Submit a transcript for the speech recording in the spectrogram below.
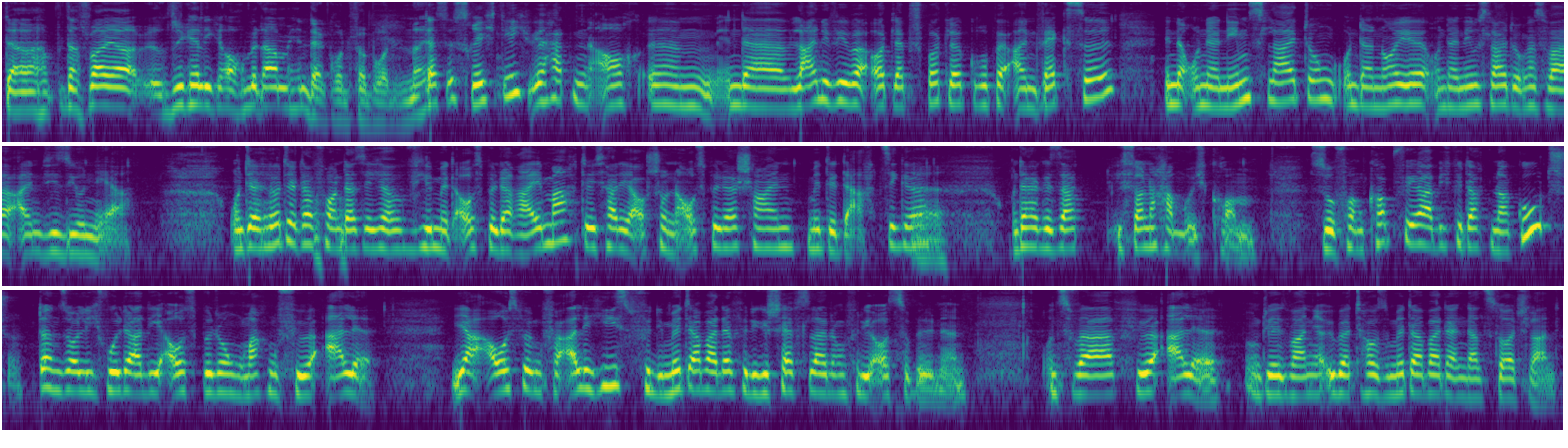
da, das war ja sicherlich auch mit einem Hintergrund verbunden. Ne? Das ist richtig. Wir hatten auch ähm, in der Leineweber Outlab Sportler Gruppe einen Wechsel in der Unternehmensleitung und der neue Unternehmensleitung, das war ein Visionär. Und er hörte davon, dass ich ja viel mit Ausbilderei machte. Ich hatte ja auch schon einen Ausbilderschein Mitte der 80er. Ja. Und er hat gesagt, ich soll nach Hamburg kommen. So vom Kopf her habe ich gedacht, na gut, dann soll ich wohl da die Ausbildung machen für alle ja, Ausbildung für alle hieß, für die Mitarbeiter, für die Geschäftsleitung, für die Auszubildenden. Und zwar für alle. Und wir waren ja über 1000 Mitarbeiter in ganz Deutschland.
